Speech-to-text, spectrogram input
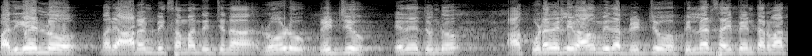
పదిహేడులో మరి ఆర్ఎండ్బికి సంబంధించిన రోడ్డు బ్రిడ్జ్ ఏదైతే ఉందో ఆ కూడవెల్లి వాగు మీద బ్రిడ్జ్ పిల్లర్స్ అయిపోయిన తర్వాత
